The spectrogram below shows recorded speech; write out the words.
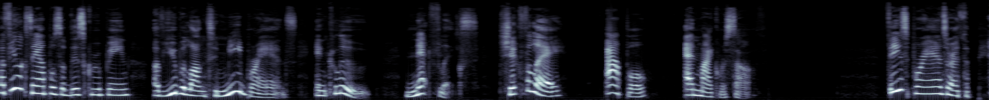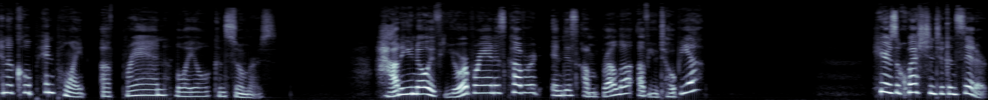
A few examples of this grouping of You Belong to Me brands include Netflix, Chick fil A, Apple, and Microsoft. These brands are at the pinnacle pinpoint of brand loyal consumers. How do you know if your brand is covered in this umbrella of utopia? Here's a question to consider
